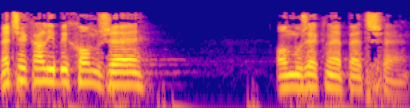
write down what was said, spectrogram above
Nečekali bychom, že On mu řekne Petře,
